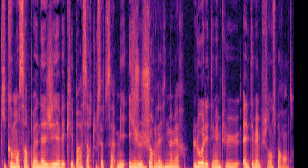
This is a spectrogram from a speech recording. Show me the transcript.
qui commencent un peu à nager avec les brassards, tout ça, tout ça. Mais et je jure, la vie de ma mère, l'eau elle était même plus, elle était même plus transparente.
